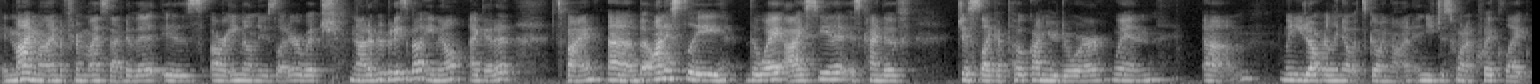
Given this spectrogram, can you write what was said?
in my mind, from my side of it, is our email newsletter, which not everybody's about email. I get it, it's fine. Um, but honestly, the way I see it is kind of just like a poke on your door when um, when you don't really know what's going on and you just want a quick like,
